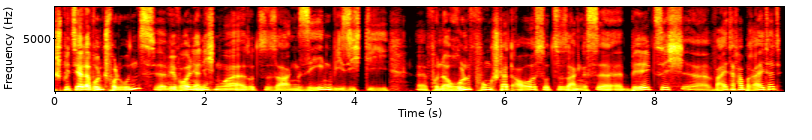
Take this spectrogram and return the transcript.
spezieller Wunsch von uns. Äh, Wir wollen ja nicht nur sozusagen sehen, wie sich die von der Rundfunkstadt aus sozusagen das Bild sich weiter verbreitet.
